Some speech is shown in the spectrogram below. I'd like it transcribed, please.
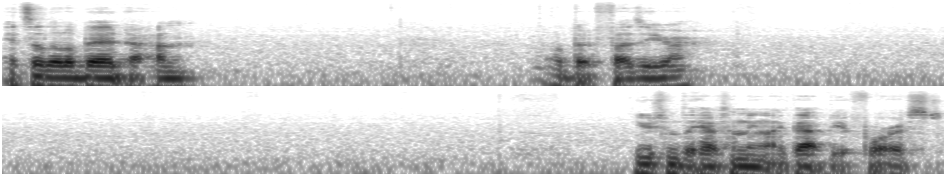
It's a little bit um, a little bit fuzzier. You simply have something like that be a forest.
